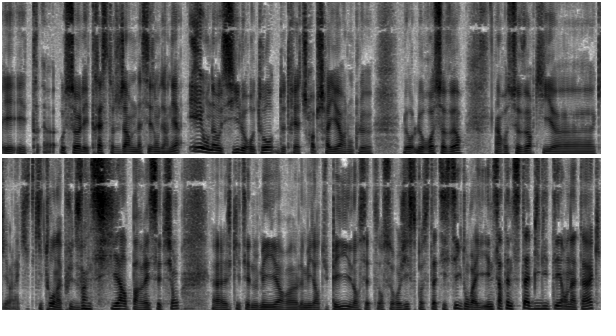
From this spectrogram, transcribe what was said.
et, au sol et 13 touchdowns la saison dernière. Et on a aussi le retour de Trey Shropshire, donc le, le, receveur, un receveur qui, euh, qui, voilà, qui, tourne à plus de 26 yards par réception, euh, ce qui était le meilleur, euh, le meilleur du pays dans, cette, dans ce registre statistique. Donc voilà, il y a une certaine stabilité en attaque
